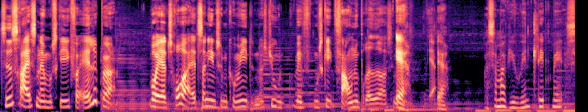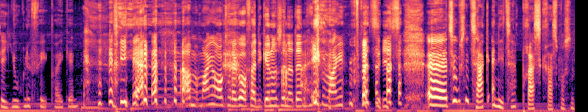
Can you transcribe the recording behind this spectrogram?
tidsrejsen er måske ikke for alle børn. Hvor jeg tror, at sådan en som kometernes jul vil måske fagne bredere. Ja, simpelthen. ja. ja. Og så må vi jo vente lidt med at se julefeber igen. ja. ja. Hvor mange år kan der gå, før de genudsender den? Ikke mange. Præcis. Uh, tusind tak, Anita Brask Rasmussen.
